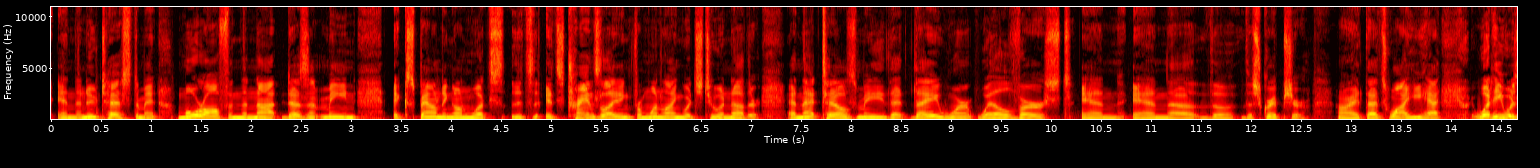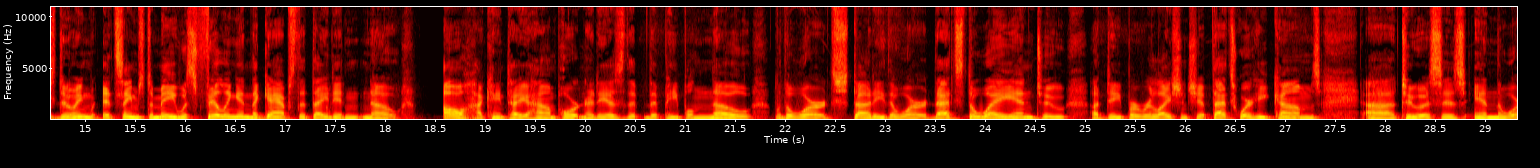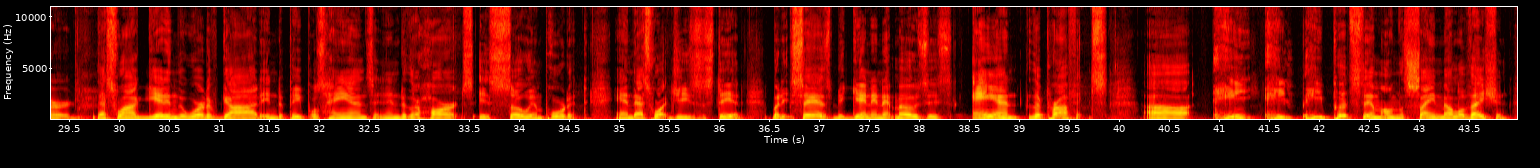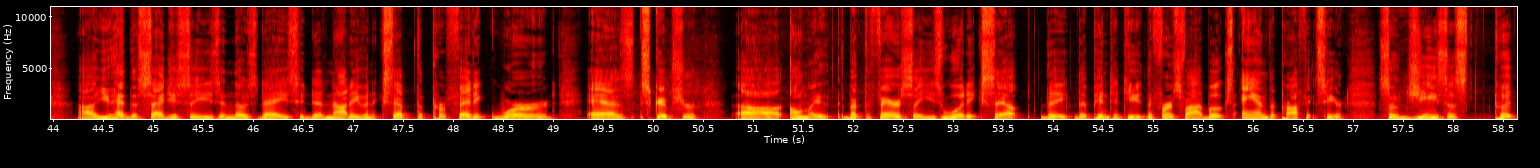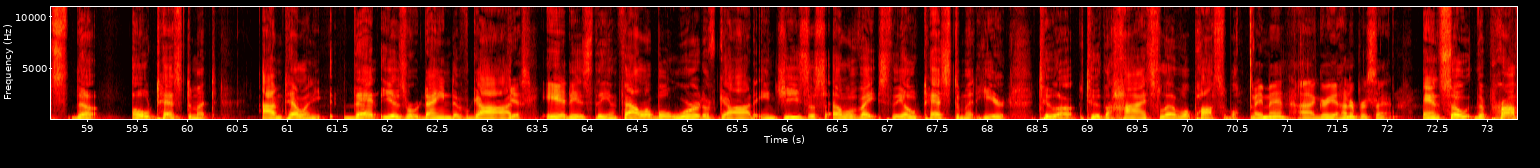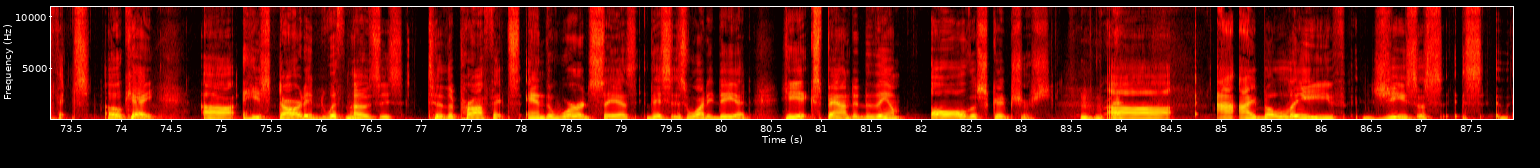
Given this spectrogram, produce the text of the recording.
in, the New Testament more often than not doesn't mean expounding on what's it's it's translating from one language to another, and that tells me that they weren't well versed in in uh, the the scripture. All right, that's why he had what he was doing. It seems to me was filling in the gaps that they didn't know. Oh, I can't tell you how important it is that, that people know the Word, study the Word. That's the way into a deeper relationship. That's where He comes uh, to us is in the Word. That's why getting the Word of God into people's hands and into their hearts is so important. And that's what Jesus did. But it says, beginning at Moses and the prophets. Uh, he he he puts them on the same elevation. Uh, you had the Sadducees in those days who did not even accept the prophetic word as scripture. Uh, only, but the Pharisees would accept the the Pentateuch, the first five books, and the prophets here. So Jesus puts the Old Testament I'm telling you, that is ordained of God. Yes. It is the infallible Word of God, and Jesus elevates the Old Testament here to a, to the highest level possible. Amen. I agree 100%. And so the prophets, okay, uh, he started with Moses to the prophets, and the Word says this is what he did. He expounded to them all the Scriptures. uh, I, I believe Jesus,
